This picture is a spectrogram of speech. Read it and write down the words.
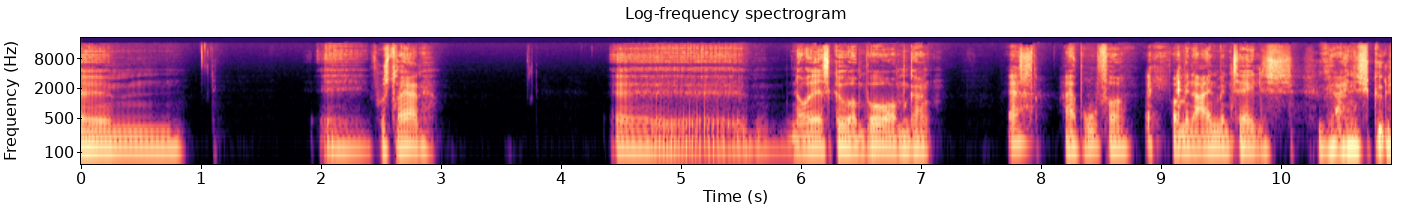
Øhm, øh, frustrerende. Øh, noget, jeg skriver om bog omgang. Ja. Har jeg brug for, for min egen mentale hygiejnes skyld.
